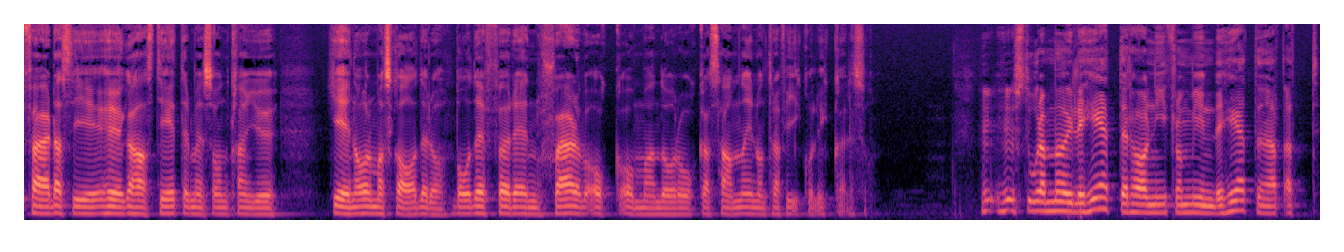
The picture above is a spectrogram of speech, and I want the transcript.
färdas i höga hastigheter med sånt kan ju ge enorma skador då, både för en själv och om man då råkar hamna i någon trafikolycka eller så. Hur, hur stora möjligheter har ni från myndigheten att, att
